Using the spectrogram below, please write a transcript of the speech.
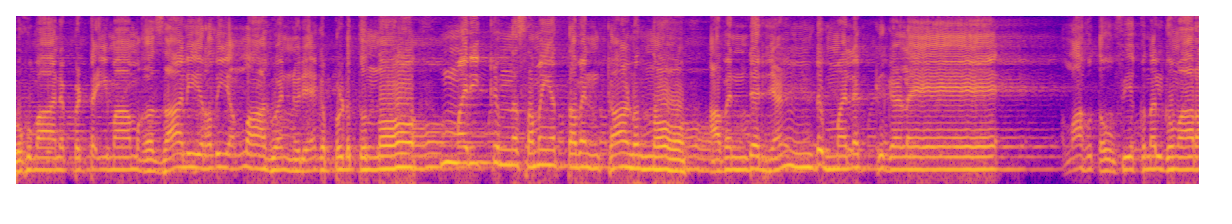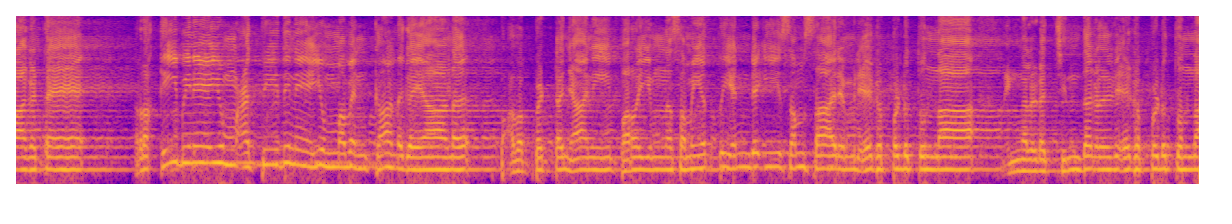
ബഹുമാനപ്പെട്ട ഇമാം ഗസാലി റതി അള്ളാഹു അന്നു രേഖപ്പെടുത്തുന്നു മരിക്കുന്ന സമയത്ത് അവൻ കാണുന്നു അവന്റെ രണ്ട് മലക്കുകളെ. അള്ളാഹു തൗഫീഖ് നൽകുമാറാകട്ടെ. റഖീബിനെയും അതീദിനെയും അവൻ കാണുകയാണ്. പാവപ്പെട്ട ഞാൻ ഈ പറയുന്ന സമയത്ത് എന്റെ ഈ സംസാരം രേഖപ്പെടുത്തുന്ന നിങ്ങളുടെ ചിന്തകൾ രേഖപ്പെടുത്തുന്ന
